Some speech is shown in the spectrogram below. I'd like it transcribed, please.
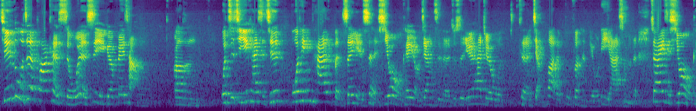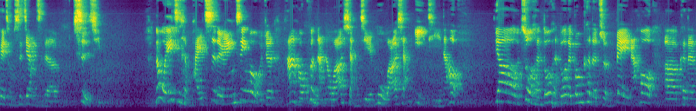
其实录这个 podcast，我也是一个非常嗯。我自己一开始其实波听他本身也是很希望我可以有这样子的，就是因为他觉得我可能讲话的部分很流利啊什么的，所以他一直希望我可以从事这样子的事情。那我一直很排斥的原因是因为我觉得啊好困难哦，我要想节目，我要想议题，然后要做很多很多的功课的准备，然后呃可能。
